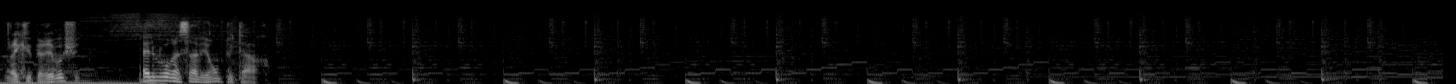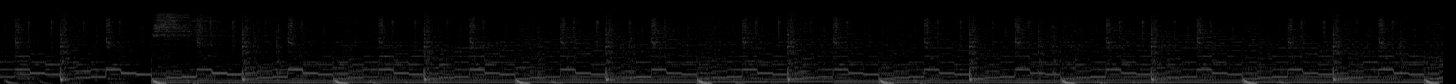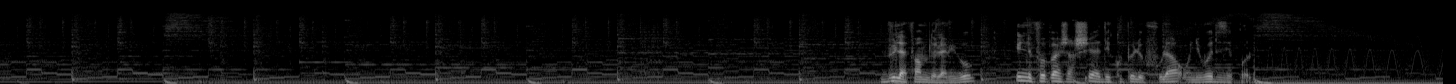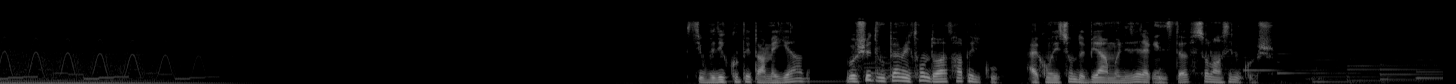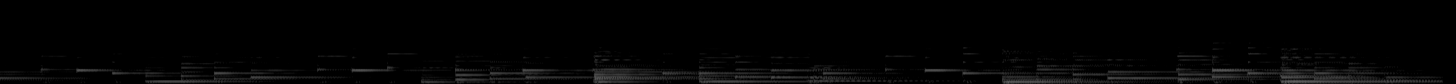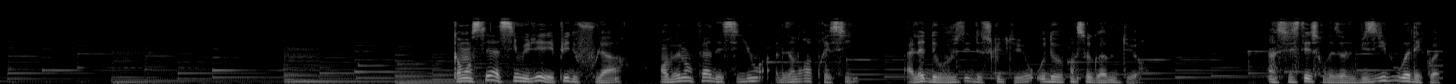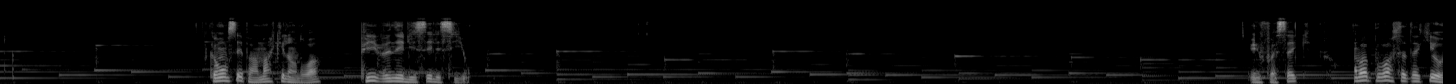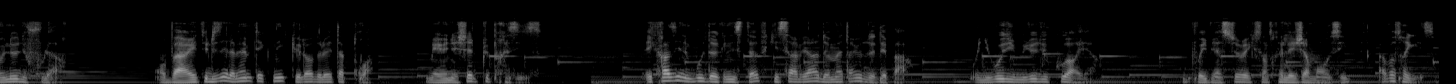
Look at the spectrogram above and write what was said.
Récupérez vos chutes, elles vous resserviront plus tard. Vu la forme de l'amiibo, il ne faut pas chercher à découper le foulard au niveau des épaules. Si vous découpez par mégarde, vos chutes vous permettront de rattraper le coup, à condition de bien harmoniser la green stuff sur l'ancienne couche. Commencez à simuler les plis du foulard en venant faire des sillons à des endroits précis à l'aide de vos outils de sculpture ou de vos pinceaux gomme durs. Insistez sur des zones visibles ou adéquates. Commencez par marquer l'endroit, puis venez lisser les sillons. Une fois sec, on va pouvoir s'attaquer au nœud du foulard. On va réutiliser la même technique que lors de l'étape 3, mais à une échelle plus précise. Écrasez une boule de green stuff qui servira de matériau de départ, au niveau du milieu du cou arrière. Vous pouvez bien sûr excentrer légèrement aussi, à votre guise.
